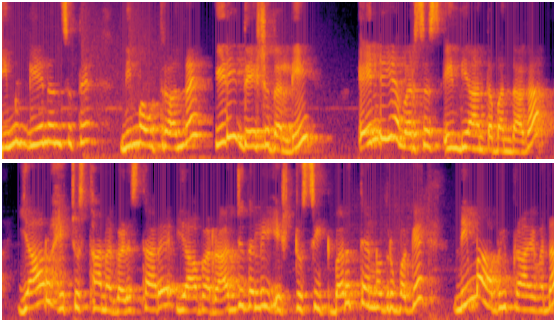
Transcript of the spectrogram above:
ನಿಮ್ಗೆ ಏನ್ ಅನ್ಸುತ್ತೆ ನಿಮ್ಮ ಉತ್ತರ ಅಂದ್ರೆ, ಇಡೀ ದೇಶದಲ್ಲಿ N D A versus India ಅಂತ ಬಂದಾಗ ಯಾರು ಹೆಚ್ಚು ಸ್ಥಾನ ಗಳಿಸ್ತಾರೆ, ಯಾವ ರಾಜ್ಯದಲ್ಲಿ ಎಷ್ಟು ಸೀಟ್ ಬರುತ್ತೆ ಅನ್ನೋದ್ರ ಬಗ್ಗೆ ನಿಮ್ಮ ಅಭಿಪ್ರಾಯವನ್ನ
